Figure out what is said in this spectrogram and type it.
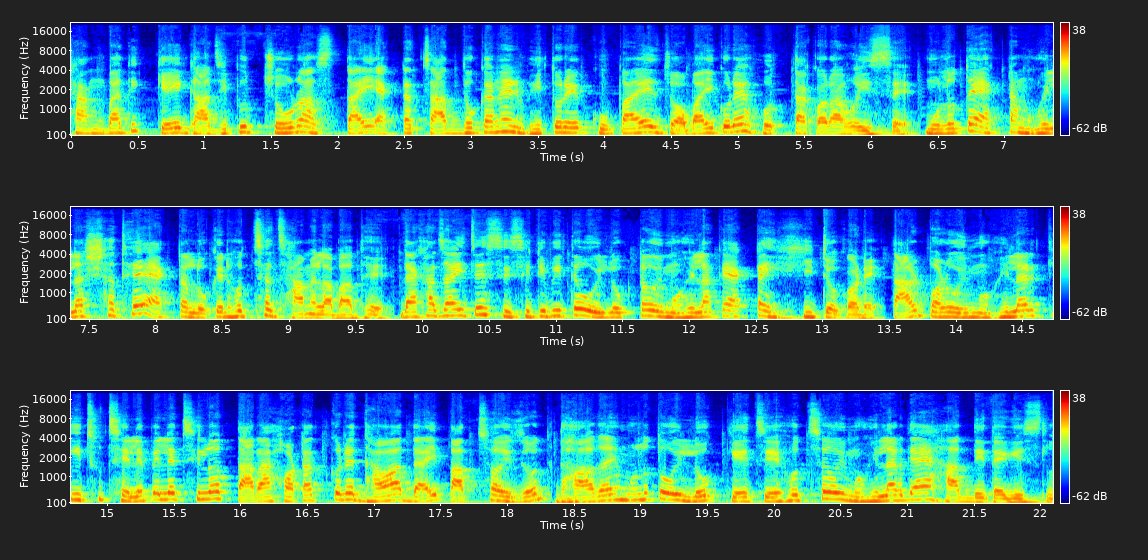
সাংবাদিককে গাজীপুর চৌরাস্তায় একটা চার দোকানের ভিতরে কুপায়ে জবাই করে হত্যা করা হয়েছে মূলত একটা মহিলার সাথে একটা লোকের হচ্ছে ঝামেলা বাঁধে। দেখা যায় যে সিসিটিভিতে ওই লোকটা ওই মহিলাকে একটা হিটও করে। তারপর ওই মহিলার কিছু ছেলে পেলে ছিল, তারা হঠাৎ করে ধাওয়া দেয় পাঁচ ছয় জন। ধাওয়া দেয় মূলত ওই লোককে যে হচ্ছে ওই মহিলার গায়ে হাত দিতে গেছিল।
